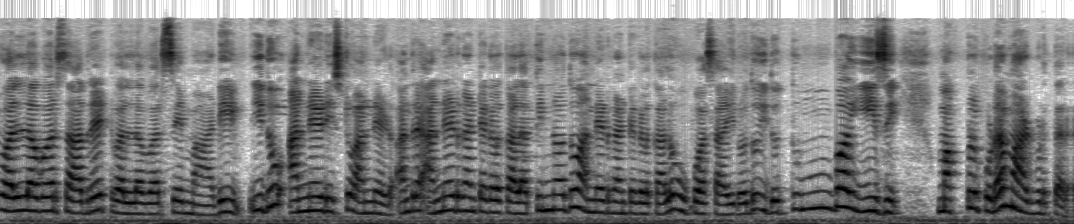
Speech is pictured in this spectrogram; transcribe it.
ಟ್ವೆಲ್ ಅವರ್ಸ್ ಆದ್ರೆ ಟ್ವೆಲ್ ಅವರ್ಸೇ ಮಾಡಿ. ಇದು ಹನ್ನೆರಡು ಇಷ್ಟು ಹನ್ನೆರಡು. ಅಂದ್ರೆ ಹನ್ನೆರಡು ಗಂಟೆಗಳ ಕಾಲ ತಿನ್ನೋದು, ಹನ್ನೆರಡು ಗಂಟೆಗಳ ಕಾಲ ಉಪವಾಸ ಇರೋದು. ಇದು ತುಂಬಾ ಈಸಿ ಮಕ್ಕಳು ಕೂಡ ಮಾಡ್ಬಿಡ್ತಾರೆ.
